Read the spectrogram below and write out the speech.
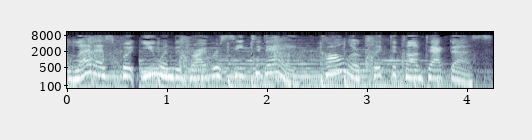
Let us put you in the driver's seat today. Call or click to contact us.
